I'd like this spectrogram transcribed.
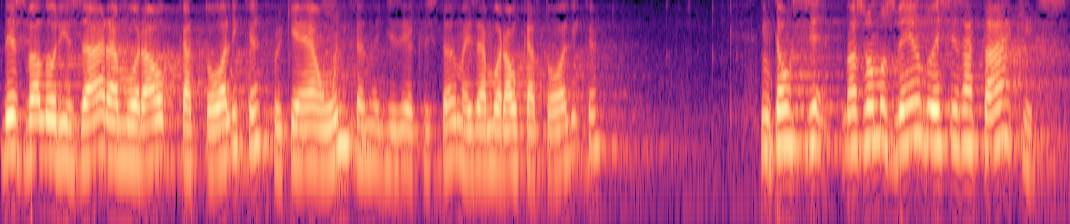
desvalorizar a moral católica, porque é a única, não né, dizia cristã, mas é a moral católica. Então, nós vamos vendo esses ataques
